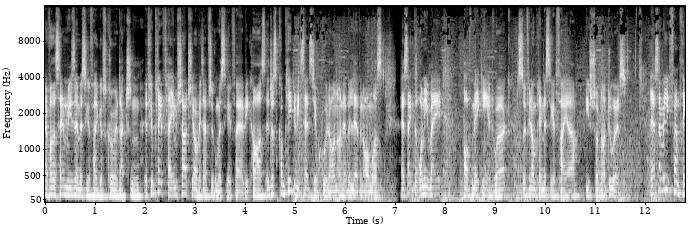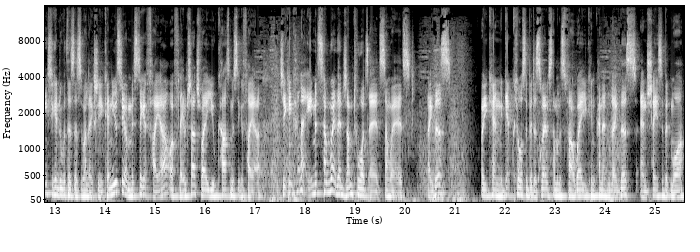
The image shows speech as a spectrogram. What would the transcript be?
And for the same reason Mystic Fire gives cooldown reduction, if you play Flame Charge, you always have to go Mystic Fire because it just completely resets your cooldown on level 11 almost. It's like the only way of making it work, so if you don't play Mystic Fire, you should not do it. There's some really fun things you can do with this as well, actually. You can use your Mystic Fire or Flame Charge while you cast Mystic Fire. So you can kind of aim it somewhere and then jump towards it somewhere else. Like this, or you can get close a bit as well. If someone is far away, you can kind of do like this and chase a bit more.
